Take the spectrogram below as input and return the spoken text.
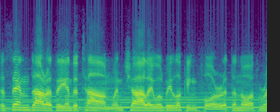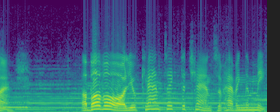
to send Dorothy into town when Charlie will be looking for her at the North Ranch. Above all, you can't take the chance of having them meet.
